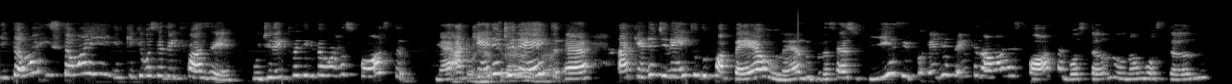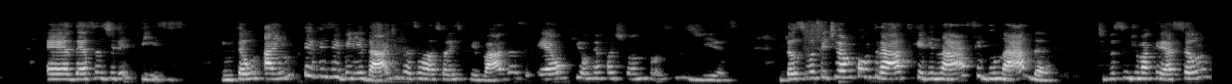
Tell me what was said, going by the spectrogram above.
Então, estão aí. o que, que você tem que fazer? O direito vai ter que dar uma resposta. Né? Aquele atrás, direito, né? é, aquele direito do papel, né, do processo físico, ele tem que dar uma resposta, gostando ou não gostando é, dessas diretrizes. Então, a imprevisibilidade das relações privadas é o que eu me apaixono todos os dias. Então, se você tiver um contrato que ele nasce do nada, tipo assim, de uma criação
